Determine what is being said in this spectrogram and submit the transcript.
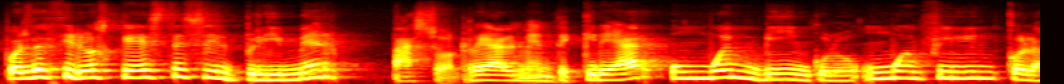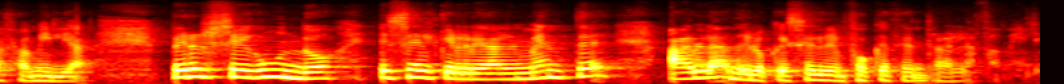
Pues deciros que este es el primer paso realmente, crear un buen vínculo, un buen feeling con la familia. Pero el segundo es el que realmente habla de lo que es el enfoque central en la familia.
